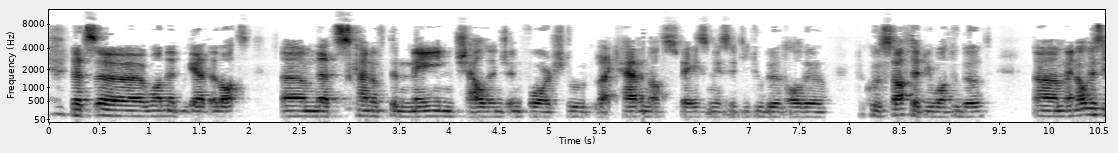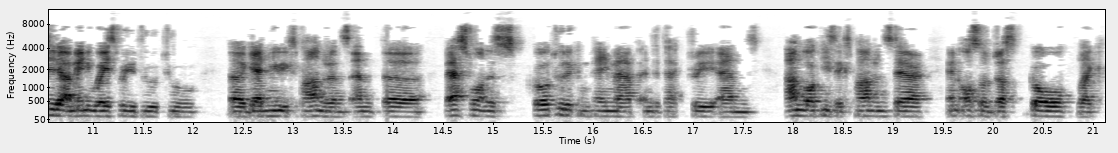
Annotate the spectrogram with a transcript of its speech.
that's uh, one that we get a lot. Um, that's kind of the main challenge in Forge to like have enough space in the city to build all the, the cool stuff that you want to build. Um, and obviously, there are many ways for you to to uh, get new expansions. And the best one is go to the campaign map and the tech tree and unlock these expansions there, and also just go like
